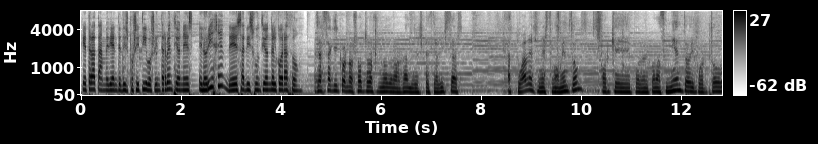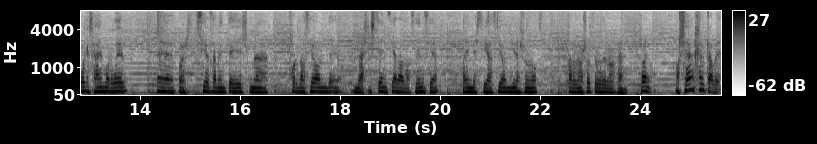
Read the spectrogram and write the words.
que tratan mediante dispositivos o intervenciones el origen de esa disfunción del corazón. Ya está aquí con nosotros uno de los grandes especialistas actuales en este momento, porque por el conocimiento y por todo lo que sabemos de él, eh, pues ciertamente es una formación de la asistencia, la docencia, la investigación y es uno para nosotros de los grandes. Bueno, José Ángel Cabrera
